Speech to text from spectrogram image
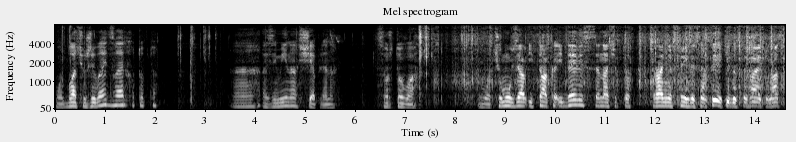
От, бачу живець зверху, тобто азіміна щеплена, сортова. От. Чому взяв і така, і Девіс? Це начебто ранньо стиглі сорти, які достигають у нас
